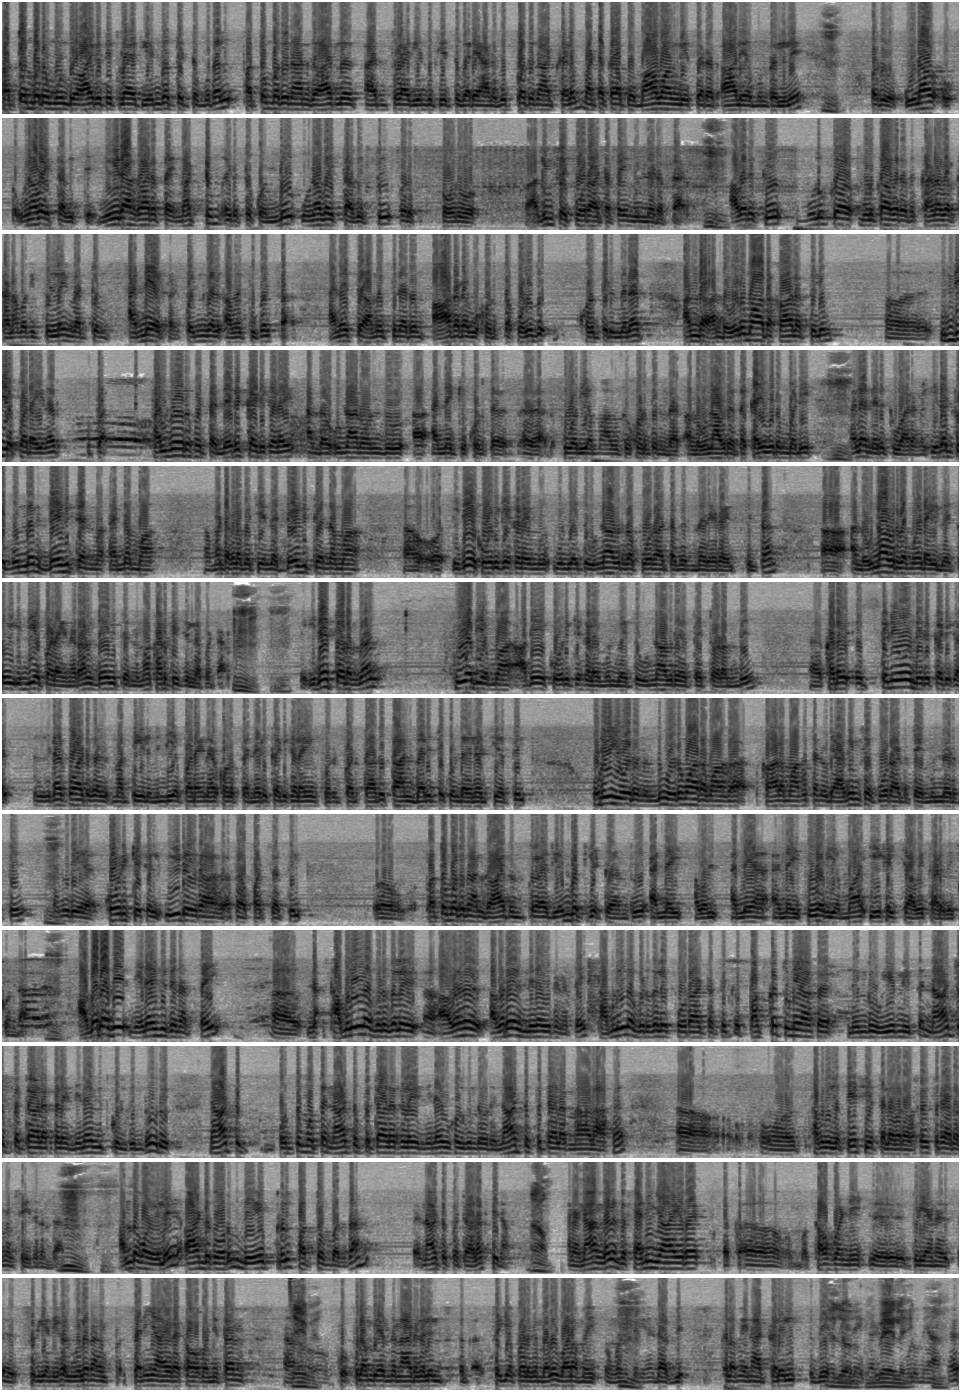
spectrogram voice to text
பத்தொன்பது மூன்று ஆயிரத்தி தொள்ளாயிரத்தி எண்பத்தி எட்டு முதல் பத்தொன்பது நான்கு ஆயிரத்தி தொள்ளாயிரத்தி எண்பத்தி எட்டு வரையான முப்பது நாட்களும் மட்டக்களப்பு மாவாங்கேஸ்வரர் ஆலய முன்றலிலே ஒரு உணவு உணவை தவிர்த்து நீராகாரத்தை மட்டும் எடுத்துக்கொண்டு உணவை தவிர்த்து ஒரு ஒரு அகிம்சை போராட்டத்தை முன்னெடுத்தார். அவருக்கு முழுக்க முழுக்க அவரது கணவர் கணவதி பிள்ளை மற்றும் அன்னையர்கள் பெண்கள் அமைப்புகள் அனைத்து அமைப்பினரும் ஆதரவு கொடுத்த பொழுது கொடுத்திருந்தனர். அந்த அந்த ஒரு மாத காலத்திலும் இந்திய படையினர் பல்வேறுபட்ட நெருக்கடிகளை அந்த உண்ணாநோன்பு அன்னைக்கு கொடுத்த அம்மாவுக்கு கொடுத்திருந்தார். அந்த உண்ணாவிரத்தை கைவிடும்படி பல நெருக்குவாரங்கள். இதற்கு முன்னர் டேவிட் அண்ணா அண்ணம்மா மட்டக்களப்பை சேர்ந்த டேவிட் அண்ணம்மா இதே கோரிக்கைகளை முன்வைத்து உண்ணாவிரத போராட்டம் இருந்த நேரத்தில் தான் அந்த உண்ணாவிரத மேடையில் வைத்து இந்திய படையினரால் டேவிட் அண்ணம்மா கடத்தி செல்லப்பட்டார். இதைத் தொடர்ந்து பூவதி அம்மா அதே கோரிக்கைகளை முன்வைத்து உண்ணாவிரதத்தை தொடர்ந்து எத்தனையோ நெருக்கடிகள் இடர்பாடுகள் மத்தியிலும் இந்திய படையினர் கொடுத்த நெருக்கடிகளையும் பொருட்படுத்தாது தான் வரித்துக் கொண்ட இலட்சியத்தில் உறுதியோடு நின்று ஒரு மாதமாக காலமாக தன்னுடைய அகிம்சை போராட்டத்தை முன்னெடுத்து தன்னுடைய கோரிக்கைகள் ஈடேறாத பட்சத்தில் பத்தொன்பது நான்கு ஆயிரத்தி தொள்ளாயிரத்தி எண்பத்தி எட்டு அன்று அன்னை அவள் அன்னை அன்னை பூவரி அம்மா ஈகைச்சாவை தழுவிக்கொண்டார். அவரது நினைவு தினத்தை தமிழீழ விடுதலை அவர் அவரது நினைவு தினத்தை தமிழீழ விடுதலை போராட்டத்திற்கு பக்கத்துணையாக நின்று உயிர் நீத்த நாட்டு பெற்றாளர்களை நினைவில் கொள்கின்ற ஒரு நாட்டு ஒட்டுமொத்த நாட்டு பெற்றாளர்களை நினைவு கொள்கின்ற ஒரு நாட்டு பெற்றாளர் நாளாக தமிழீழ தேசிய தலைவர் அவர்கள் பிரகடனம் செய்திருந்தார். அந்த வகையிலே ஆண்டுதோறும் இந்த ஏப்ரல் பத்தொன்பது தான் நாட்டு பெற்றாளர் தினம் ஆனா நாங்கள் இந்த சனி ஞாயிறு கவ் பண்ணி இப்படியான சிறிய நிகழ்வுகளை நாங்கள் சனி ஞாயிறு கவ். பு- புலம்பெயர்ந்த நாடுகளில் செய்யப்படுகின்றது வளமை உங்களுக்கு. கிழமை நாட்களில். முழுமையாக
